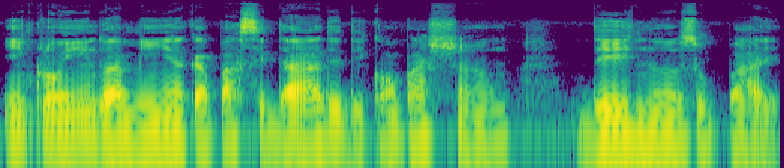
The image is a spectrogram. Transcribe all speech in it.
incluindo a minha capacidade de compaixão, diz-nos o Pai.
